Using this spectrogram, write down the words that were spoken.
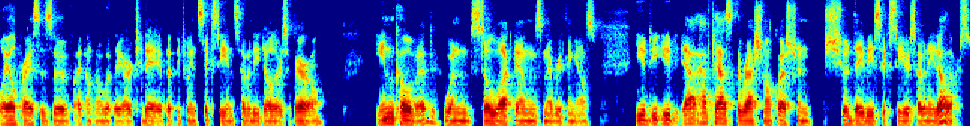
oil prices of i don't know what they are today but between 60 and 70 dollars a barrel in covid when still lockdowns and everything else you'd, you'd have to ask the rational question should they be 60 or 70 dollars?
